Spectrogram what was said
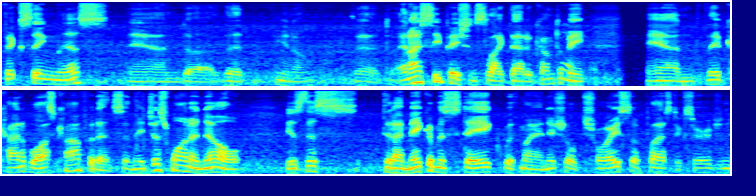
fixing this, and uh, that you know that. And I see patients like that who come to yeah. me, and they've kind of lost confidence, and they just want to know, is this did I make a mistake with my initial choice of plastic surgeon?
